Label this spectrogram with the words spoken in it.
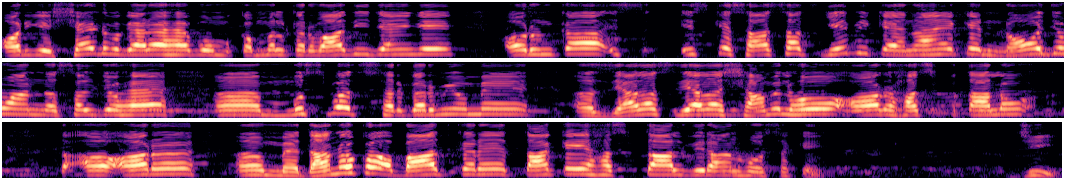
और ये शेड वगैरह है, वो मुकम्मल करवा दी जाएँगे। और उनका इस, इसके साथ साथ ये भी कहना है कि नौजवान नस्ल जो है मुस्बत सरगर्मियों में ज़्यादा से ज़्यादा शामिल हो और हस्पतालों त- और मैदानों को आबाद करें ताकि हस्पताल वीरान हो सकें। जी।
